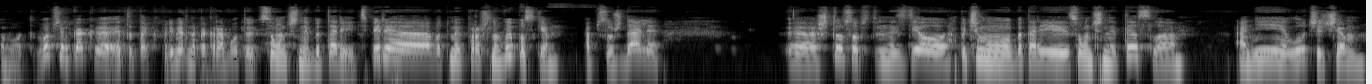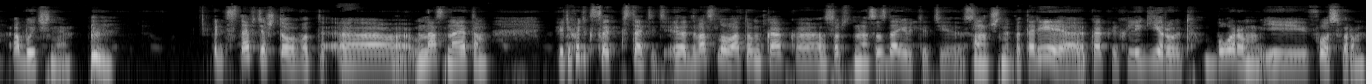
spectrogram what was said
Вот. В общем, как э, это так примерно как работают солнечные батареи. Теперь э, вот мы в прошлом выпуске обсуждали, что, собственно, сделал, почему батареи солнечные Тесла, они лучше, чем обычные. Представьте, что вот э, у нас на этом Переходит, кстати, э, два слова о том, как, э, собственно, создают эти солнечные батареи, как их легируют бором и фосфором.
